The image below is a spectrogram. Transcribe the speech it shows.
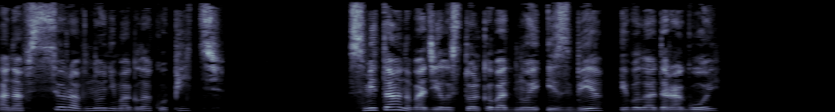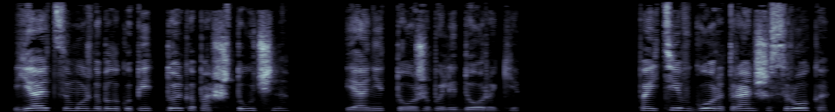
она все равно не могла купить. Сметана водилась только в одной избе и была дорогой. Яйца можно было купить только поштучно, и они тоже были дороги. Пойти в город раньше срока,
